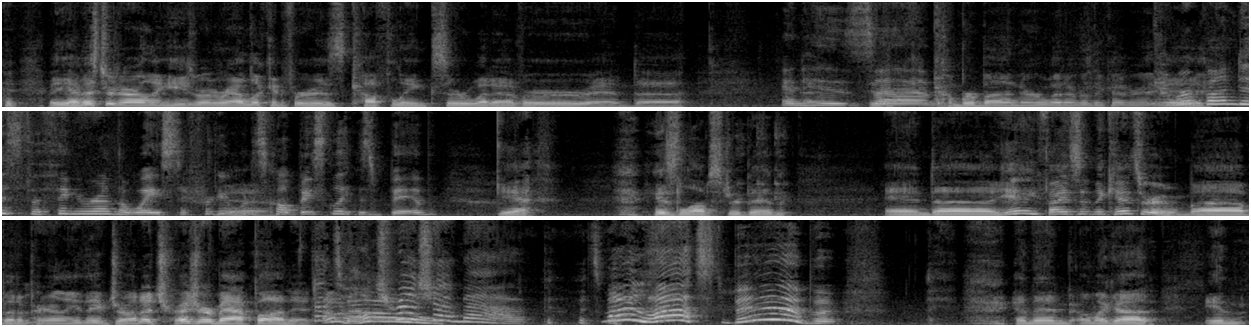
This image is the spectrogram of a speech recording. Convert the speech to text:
but yeah, Mr. Darling, he's running around looking for his cufflinks or whatever, and uh, And his is um, cummerbund or whatever the cover. Yeah. cummerbund is the thing around the waist. I forget what it's called. Basically, his bib. Yeah, his lobster bib. And uh, yeah, he finds it in the kids' room. Uh, but apparently, they've drawn a treasure map on it. That's oh, all no! treasure map. It's my last bib. And then, oh my god, in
